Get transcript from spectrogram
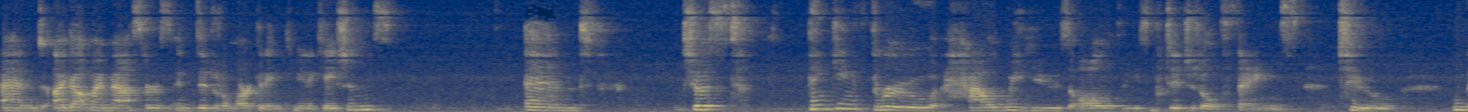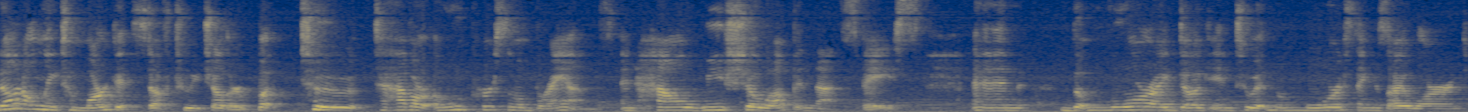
and I got my master's in digital marketing communications. And just thinking through how we use all of these digital things to not only to market stuff to each other but to to have our own personal brands and how we show up in that space and the more I dug into it and the more things I learned,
